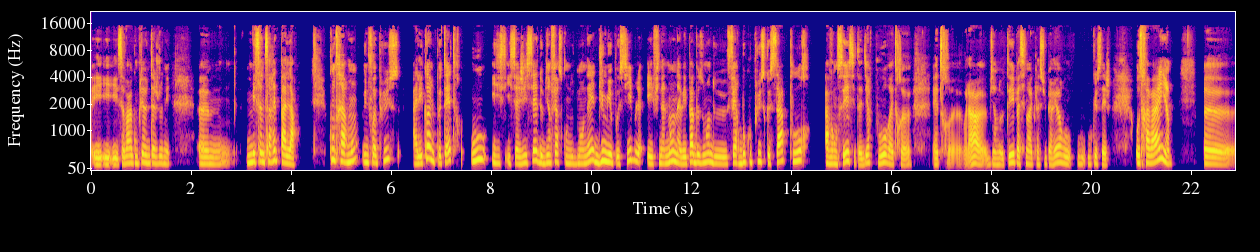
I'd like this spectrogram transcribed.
et, savoir accomplir une tâche donnée. Euh, mais ça ne s'arrête pas là. Contrairement, une fois plus, à l'école peut-être, où il, s'agissait de bien faire ce qu'on nous demandait du mieux possible, et finalement on n'avait pas besoin de faire beaucoup plus que ça pour avancer, c'est-à-dire pour être euh, être euh, voilà bien noté, passer dans la classe supérieure ou, ou, que sais-je. Au travail, euh,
